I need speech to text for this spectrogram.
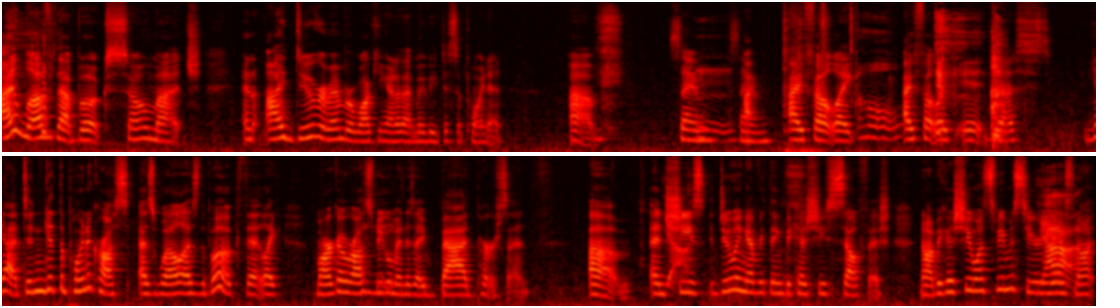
I loved that book so much, and I do remember walking out of that movie disappointed. Um, Same, Mm. same. I felt like Oh. I felt like it just yeah it didn't get the point across as well as the book that like Margot Roth Mhm. Spiegelman is a bad person. Um, and Yeah. she's doing everything because she's selfish, not because she wants to be mysterious, Yeah. not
